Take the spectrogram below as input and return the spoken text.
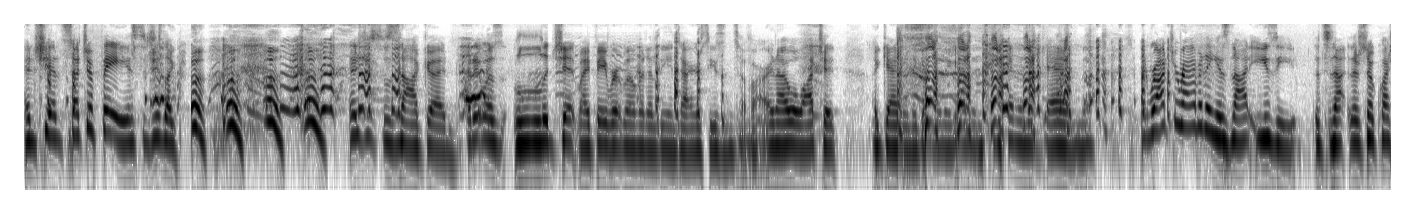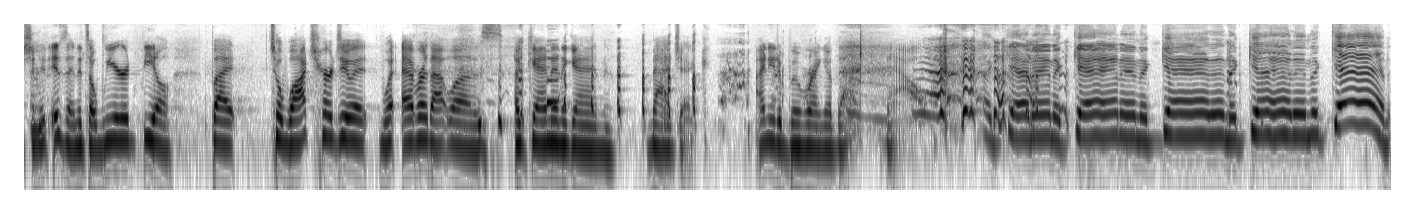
And she had such a face. And she's like, uh, uh, uh, uh. it just was not good. But it was legit my favorite moment of the entire season so far. And I will watch it again and again and again and again and again. And Roger Rabbiting is not easy. It's not, there's no question. It isn't. It's a weird feel. But to watch her do it, whatever that was, again and again, magic. I need a boomerang of that now. Again and again and again and again and again.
